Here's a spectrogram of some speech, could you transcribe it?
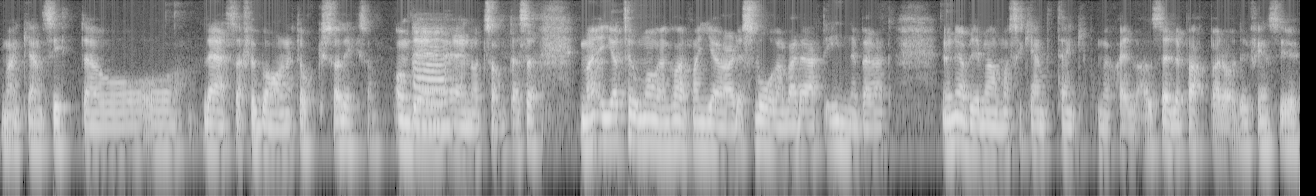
man kan sitta och, och läsa för barnet också liksom. Om det Ja. är något sånt. Alltså, man, jag tror många gånger att man gör det svårare än vad det är. Att det innebär att nu när jag blir mamma så kan jag inte tänka på mig själv alls. Eller pappa då. Det finns ju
